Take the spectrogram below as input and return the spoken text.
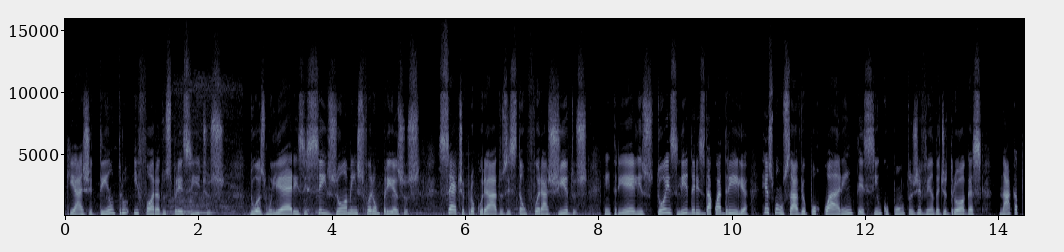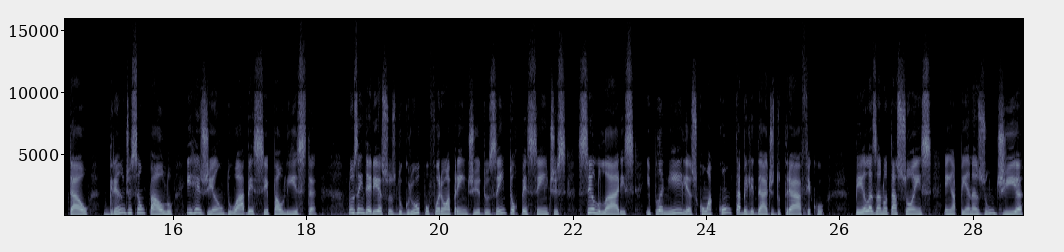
que age dentro e fora dos presídios. Duas mulheres e seis homens foram presos. Sete procurados estão foragidos, entre eles dois líderes da quadrilha, responsável por 45 pontos de venda de drogas na capital, Grande São Paulo e região do ABC Paulista. Nos endereços do grupo foram apreendidos entorpecentes, celulares e planilhas com a contabilidade do tráfico. Pelas anotações, em apenas um dia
